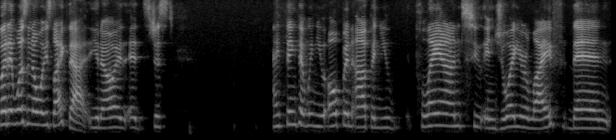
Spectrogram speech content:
But it wasn't always like that you know it, it's just i think that when you open up and you plan to enjoy your life then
